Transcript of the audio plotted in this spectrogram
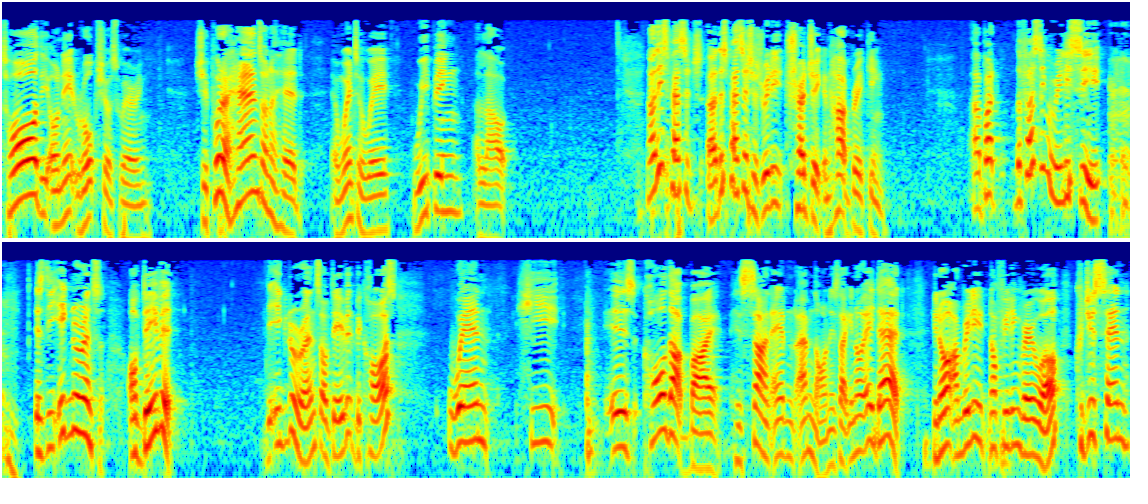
tore the ornate robe she was wearing. She put her hands on her head and went away, weeping aloud. Now, this passage, uh, this passage is really tragic and heartbreaking. Uh, but the first thing we really see is the ignorance of David. The ignorance of David because when he is called up by his son Amnon, he's like, you know, hey dad, you know, I'm really not feeling very well. Could you send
